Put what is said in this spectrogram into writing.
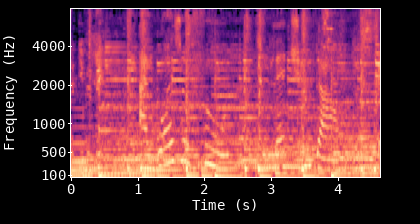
I was a fool.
